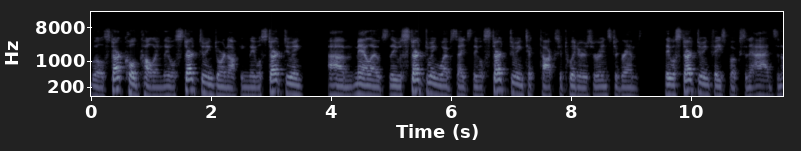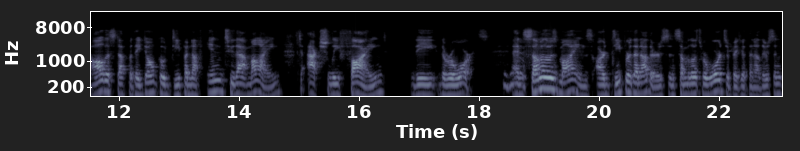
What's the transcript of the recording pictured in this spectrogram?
will start cold calling. They will start doing door knocking. They will start doing um, mail outs. They will start doing websites. They will start doing TikToks or Twitters or Instagrams. They will start doing Facebooks and ads and all this stuff, but they don't go deep enough into that mine to actually find the the rewards. Mm-hmm. And some of those mines are deeper than others, and some of those rewards are bigger than others. And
